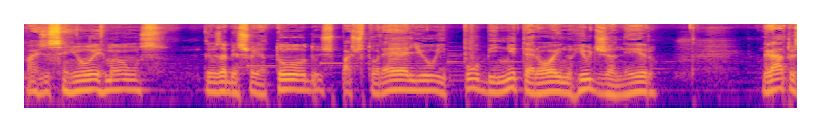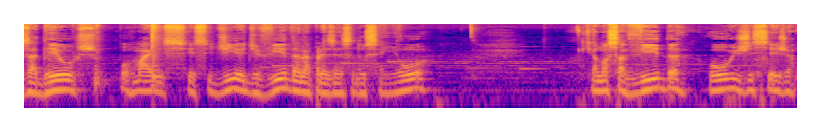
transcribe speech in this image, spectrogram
Paz do Senhor, irmãos. Deus abençoe a todos. Pastor Hélio e Pub Niterói, no Rio de Janeiro. Gratos a Deus por mais esse dia de vida na presença do Senhor. Que a nossa vida hoje seja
